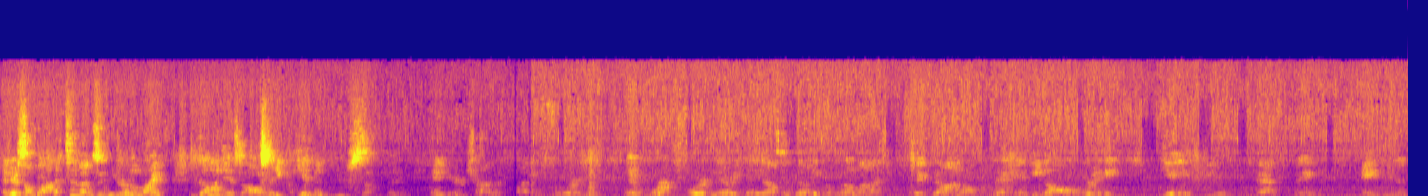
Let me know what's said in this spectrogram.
And there's a lot of times in your life, God has already given you something, and you're trying to fight for it and, work for it and everything else, and don't even realize that God already, He already gave you that thing. Amen.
